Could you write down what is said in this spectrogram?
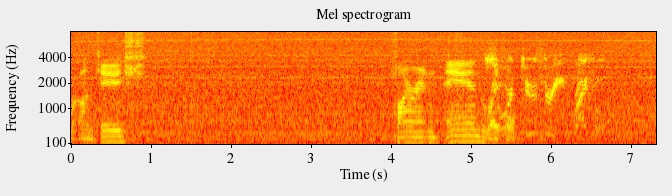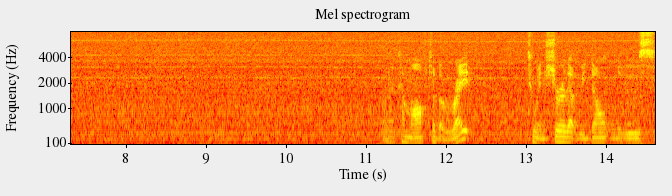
We're uncaged. Firing and rifle. Sword 2-3, rifle. We're going to come off to the right to ensure that we don't lose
